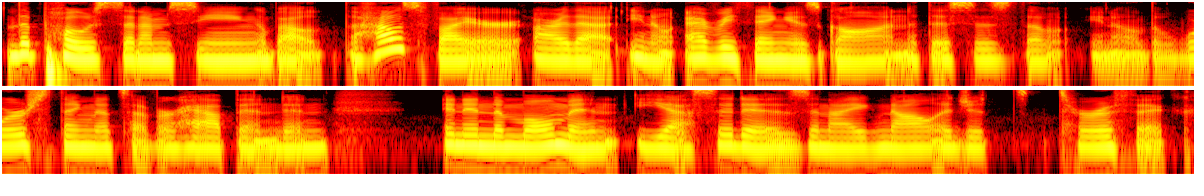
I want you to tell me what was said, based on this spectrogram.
the posts that i'm seeing about the house fire are that you know everything is gone. This is the you know the worst thing that's ever happened. And and in the moment yes it is. And i acknowledge it's terrific.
